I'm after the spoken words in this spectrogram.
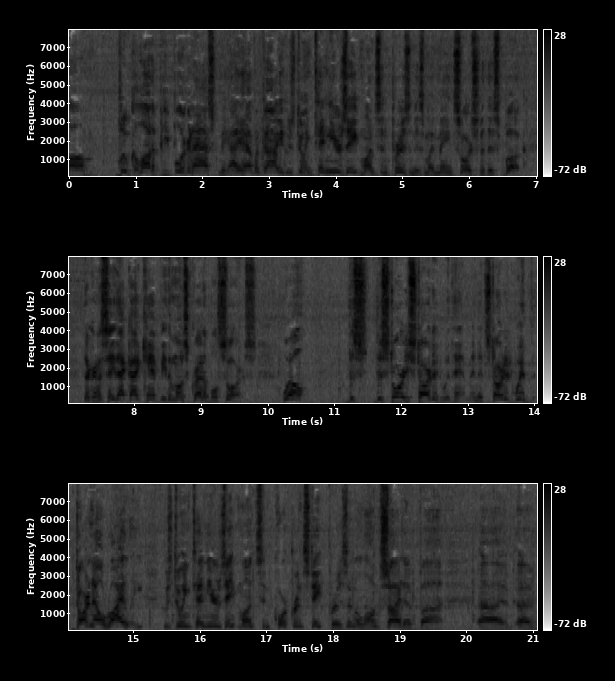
Um, Luke, a lot of people are going to ask me. I have a guy who's doing 10 years, 8 months in prison is my main source for this book. They're going to say that guy can't be the most credible source. Well, the, the story started with him, and it started with Darnell Riley, who's doing 10 years, 8 months in Corcoran State Prison alongside of, uh, uh, uh,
